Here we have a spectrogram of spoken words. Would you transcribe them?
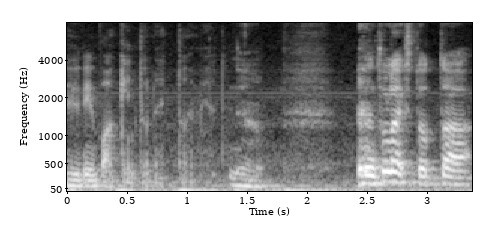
hyvin vakiintuneet toimijat. Joo. Tuleeko tota,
